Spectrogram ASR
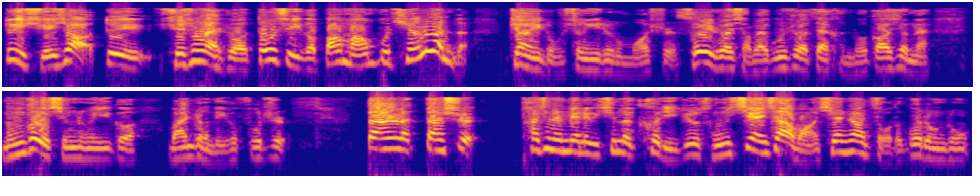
对学校、对学生来说，都是一个帮忙不添乱的这样一种生意这种模式。所以说，小麦公社在很多高校里面能够形成一个完整的一个复制。当然了，但是。他现在面临一个新的课题，就是从线下往线上走的过程中，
